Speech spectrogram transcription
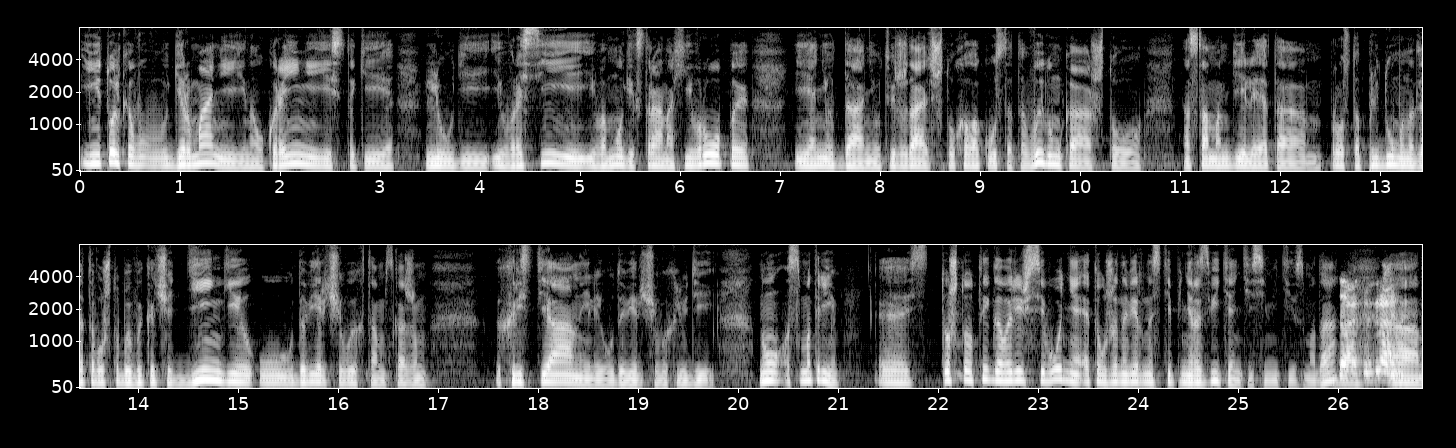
и не только в Германии, и на Украине есть такие люди, и в России, и во многих странах Европы. И они, да, они утверждают, что Холокост это выдумка, что на самом деле это просто придумано для того, чтобы выкачать деньги у доверчивых, там, скажем, христиан или у доверчивых людей. Ну, смотри, то, что ты говоришь сегодня, это уже, наверное, степень развития антисемитизма, да? Да, это грань. А,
